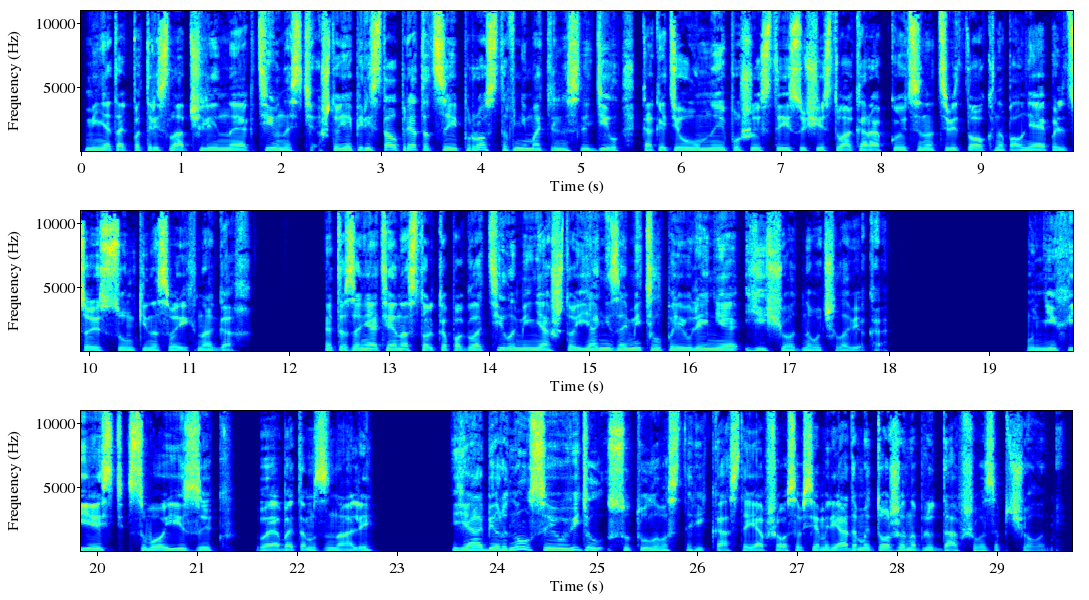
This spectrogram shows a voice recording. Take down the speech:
Меня так потрясла пчелиная активность, что я перестал прятаться и просто внимательно следил, как эти умные пушистые существа карабкаются на цветок, наполняя пыльцой сумки на своих ногах. Это занятие настолько поглотило меня, что я не заметил появления еще одного человека. «У них есть свой язык. Вы об этом знали?» Я обернулся и увидел сутулого старика, стоявшего совсем рядом и тоже наблюдавшего за пчелами.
